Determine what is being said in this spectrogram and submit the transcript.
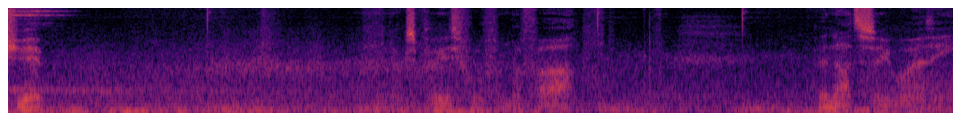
Ship. Looks peaceful from afar. They're not seaworthy.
